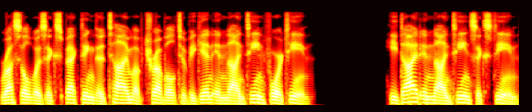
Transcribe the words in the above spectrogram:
Russell was expecting the time of trouble to begin in 1914. He died in 1916,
